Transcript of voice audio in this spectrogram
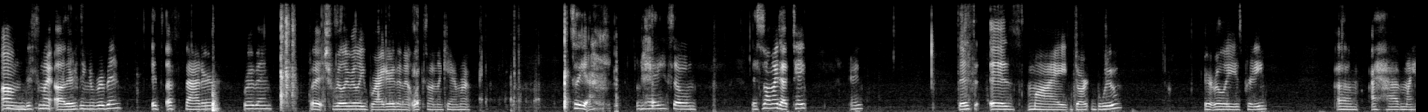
Um, this is my other thing of ribbon. It's a fatter ribbon, but it's really, really brighter than it looks on the camera. So yeah. Okay, so this is all my duct tape. Okay. This is my dark blue. It really is pretty. Um, I have my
